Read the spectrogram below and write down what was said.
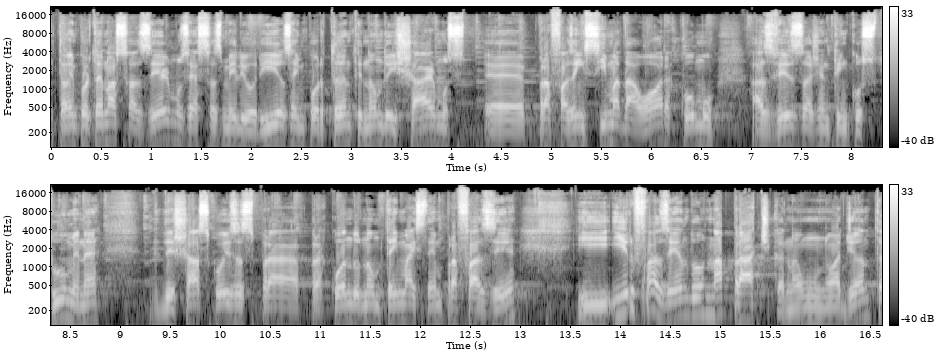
Então é importante nós fazermos essas melhorias, é importante não deixarmos é, para fazer em cima da hora, como às vezes a gente tem costume, né? De deixar as coisas para quando não tem mais tempo para fazer e ir fazendo na prática. Não, não adianta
